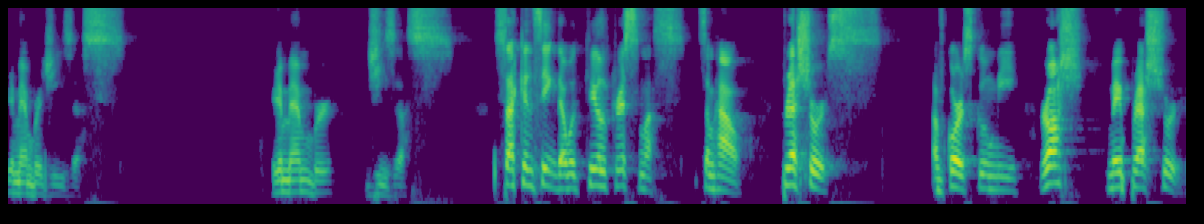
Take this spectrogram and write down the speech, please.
Remember Jesus. Remember Jesus. Second thing that would kill Christmas somehow pressures. Of course, may rush, may pressure.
